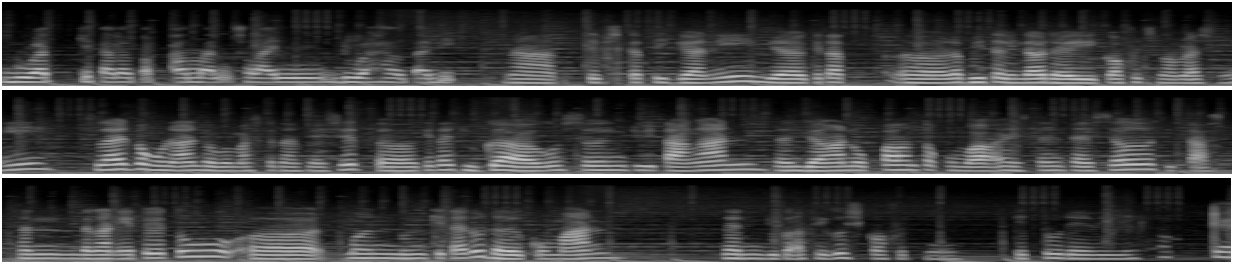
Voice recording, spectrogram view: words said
buat kita tetap aman selain dua hal tadi? Nah, tips ketiga nih biar kita uh, lebih terhindar dari COVID-19 ini Selain penggunaan double masker dan face shield, uh, kita juga harus sering cuci tangan dan jangan lupa untuk membawa hand sanitizer di tas. Dan dengan itu itu uh, melindungi kita itu dari kuman dan juga virus COVID ini. Gitu Dewi. Oke,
